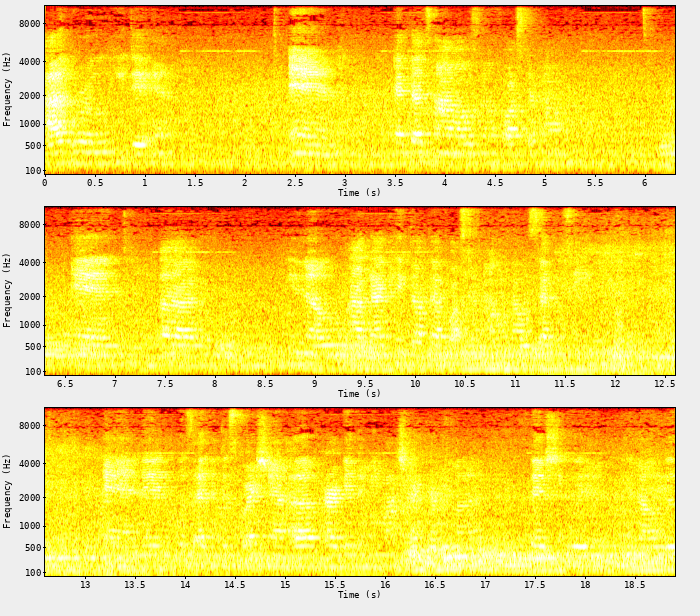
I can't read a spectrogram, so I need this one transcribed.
I grew, he didn't. And at that time, I was in a foster home. And uh, you know, I got kicked out that foster home when I was 17. And it was at the discretion of her giving me check every month that she wouldn't, you know, the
